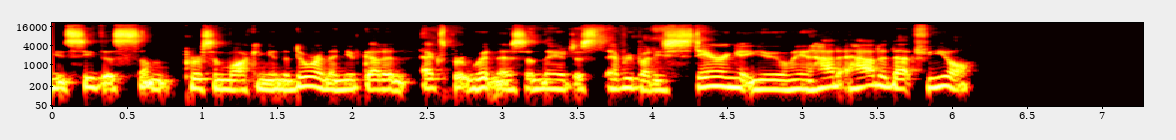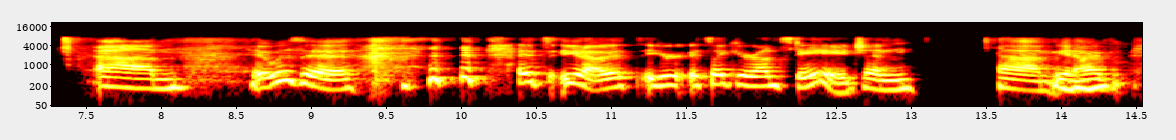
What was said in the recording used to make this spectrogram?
you see this some person walking in the door and then you've got an expert witness and they're just everybody's staring at you i mean how, how did that feel Um, it was a, it's you know, it's you're it's like you're on stage, and um, you know, Mhm. I've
